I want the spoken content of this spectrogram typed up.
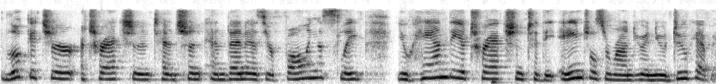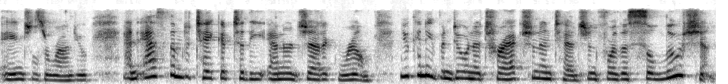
look at your attraction intention and then as you're falling asleep you hand the attraction to the angels around you and you do have angels around you and ask them to take it to the energetic realm you can even do an attraction intention for the solution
